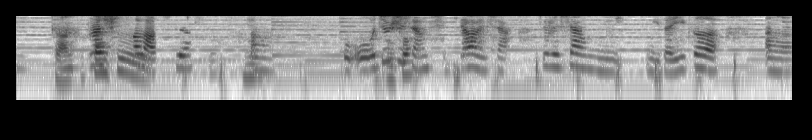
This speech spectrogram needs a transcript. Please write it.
嗯那但是是老师，嗯嗯，我我就是想请教一下，就是像你你的一个呃，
